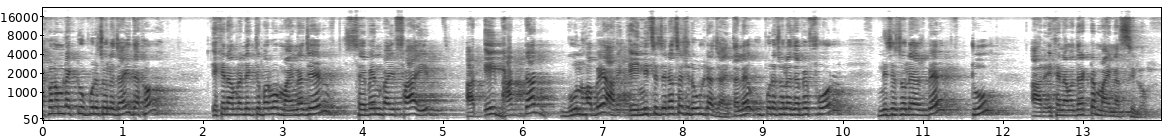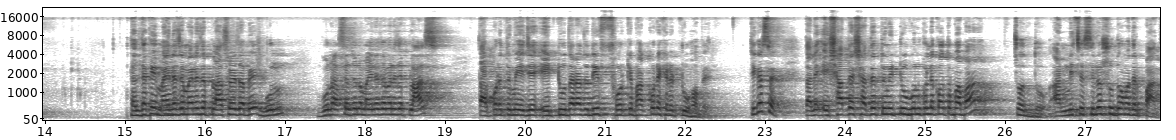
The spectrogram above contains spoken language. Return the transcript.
এখন আমরা একটু উপরে চলে যাই, দেখো। এখানে আমরা লিখতে পারব মাইনাসের সেভেন বাই ফাইভ আর এই ভাগটা গুণ হবে, আর এই নিচে যেটা আছে সেটা উল্টা যায়। তাহলে উপরে চলে যাবে ফোর নিচে চলে আসবে টু আর এখানে আমাদের একটা মাইনাস ছিল। তাহলে দেখো এই মাইনাসে মাইনাসে প্লাস হয়ে যাবে, গুণ গুণ আসার জন্য মাইনাসে মাইনাসে প্লাস তারপরে তুমি এই যে এই টু দ্বারা যদি ফোরকে ভাগ করে, এখানে টু হবে। ঠিক আছে? তাহলে এই সাথে সাথে তুমি টু গুণ করলে কত পাবা? চোদ্দ। আর নিচে ছিল শুধু আমাদের পাঁচ।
